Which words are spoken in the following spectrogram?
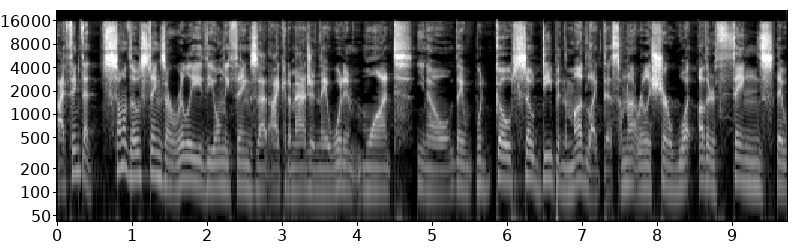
I think that some of those things are really the only things that I could imagine they wouldn't want, you know, they would go so deep in the mud like this. I'm not really sure what other things they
